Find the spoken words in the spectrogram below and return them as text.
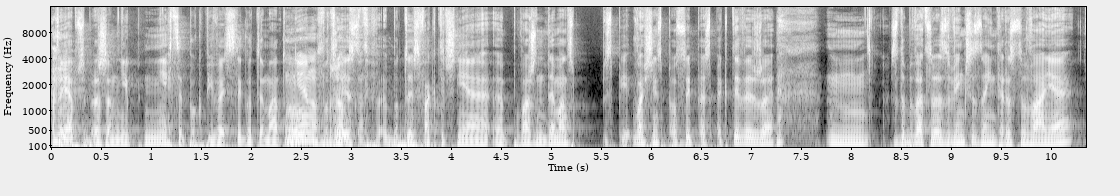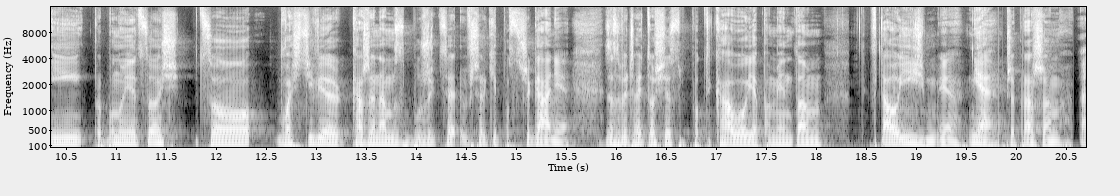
To ja przepraszam, nie, nie chcę pokpiwać z tego tematu, Nie, no, bo, to jest, bo to jest faktycznie e, poważny temat właśnie z prostej perspektywy, że mm, zdobywa coraz większe zainteresowanie i proponuje coś, co właściwie każe nam zburzyć wszelkie postrzeganie. Zazwyczaj to się spotykało, ja pamiętam, w taoizmie, nie, przepraszam. A,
